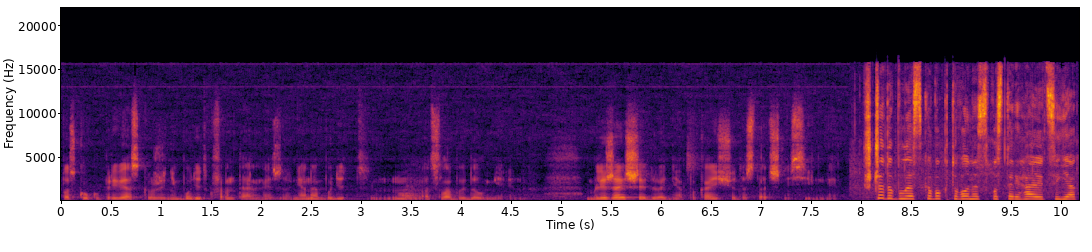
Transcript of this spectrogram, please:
поскольку привязка уже не будет к фронтальной зоне, она будет ну, от слабых до умеренных. В ближайшие два дня пока еще достаточно сильные. Щодо блискавок, то вони спостерігаються як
